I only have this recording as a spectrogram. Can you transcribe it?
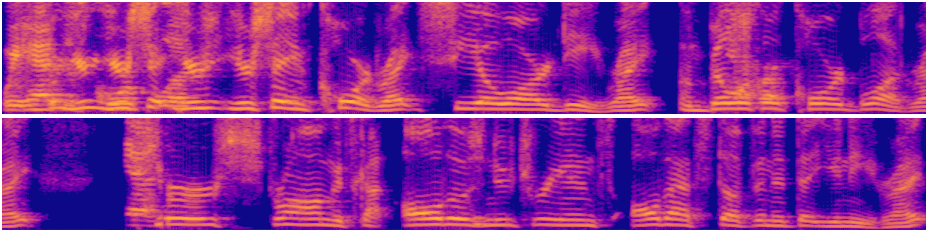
we had you're, you're, say, you're, you're, saying cord, right? C O R D, right? Umbilical yes. cord blood, right? Yes. Pure, strong. It's got all those nutrients, all that stuff in it that you need, right?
